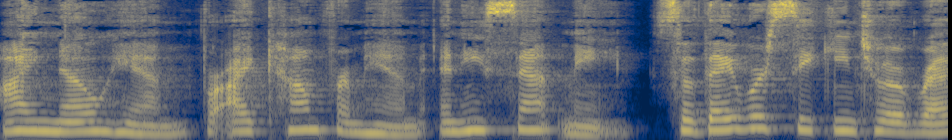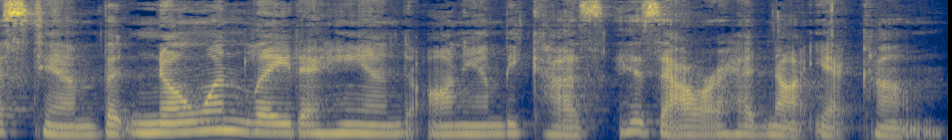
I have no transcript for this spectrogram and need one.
I know him, for I come from him, and he sent me. So they were seeking to arrest him, but no one laid a hand on him because his hour had not yet come.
